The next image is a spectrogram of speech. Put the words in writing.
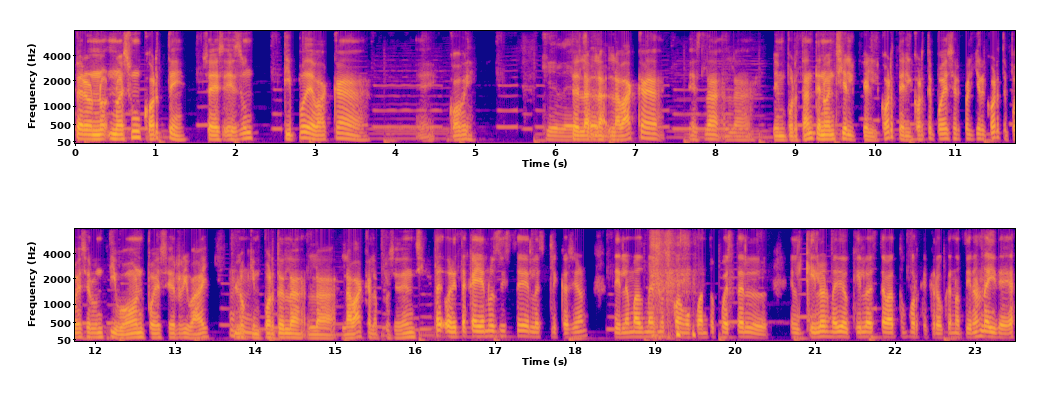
pero no, no es un corte, o sea, es, un tipo de vaca eh, Kobe. la, la, la, vaca es la, la, lo importante, no en sí el, el, corte. El corte puede ser cualquier corte, puede ser un tibón, puede ser ribeye. Lo que importa es la, la, la, vaca, la procedencia. Ahorita que ya nos diste la explicación, dile más o menos como cuánto cuesta el, el, kilo, el medio kilo de este vato, porque creo que no tiene una idea.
